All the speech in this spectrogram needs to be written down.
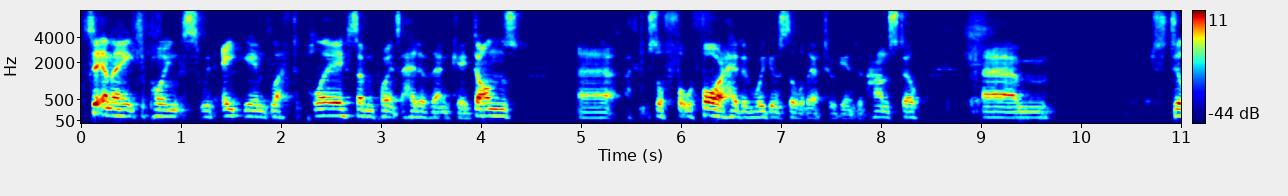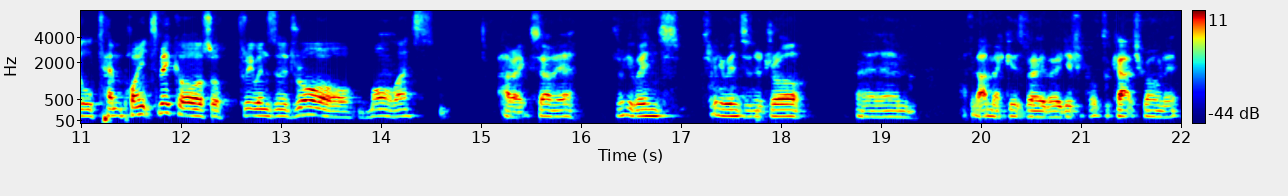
Sitting on 80 points with eight games left to play, seven points ahead of the MK Dons. Uh, I think we're still four, four ahead of Wigan still, they have two games in hand still. Um, still 10 points, Mick, or so three wins and a draw, or more or less? Reckon so, yeah. Three wins, three wins and a draw. Um, I think that make it very, very difficult to catch, won't it?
